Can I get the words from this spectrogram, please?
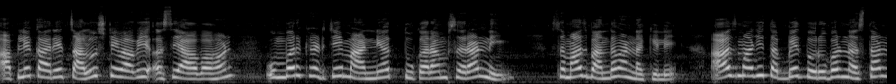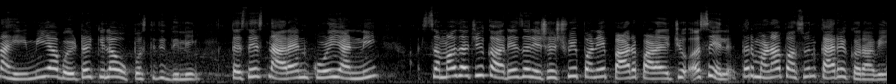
आपले कार्य चालूच ठेवावे असे आवाहन उंबरखेडचे मान्य तुकाराम सरांनी समाज बांधवांना केले. आज माझी तब्येत बरोबर नसतानाही मी या बैठकीला उपस्थिती दिली. तसेच नारायण कोळी यांनी समाजाची कार्य जर यशस्वीपणे पार पाडायची असेल तर मनापासून कार्य करावे.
